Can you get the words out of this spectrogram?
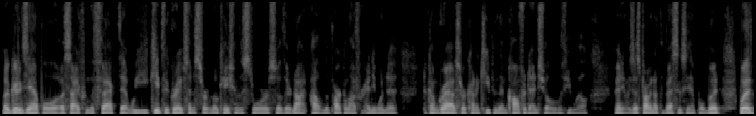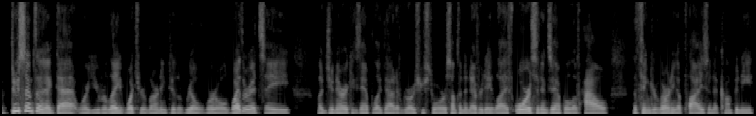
a good example aside from the fact that we keep the grapes in a certain location of the store so they're not out in the parking lot for anyone to to come grab so we're kind of keeping them confidential if you will anyways that's probably not the best example but but do something like that where you relate what you're learning to the real world whether it's a a generic example like that of grocery store or something in everyday life or it's an example of how the thing you're learning applies in a company,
